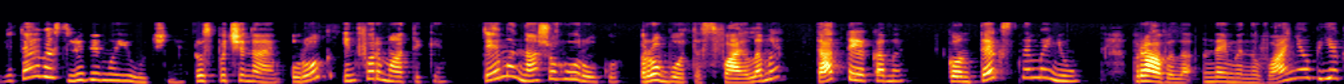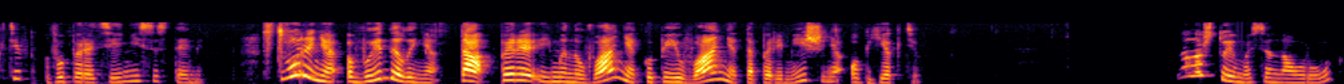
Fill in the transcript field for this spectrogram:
Вітаю вас, любі мої учні! Розпочинаємо урок інформатики. Тема нашого уроку робота з файлами та теками, контекстне меню, правила найменування об'єктів в операційній системі, створення, видалення та переіменування, копіювання та переміщення об'єктів. Налаштуємося на урок.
